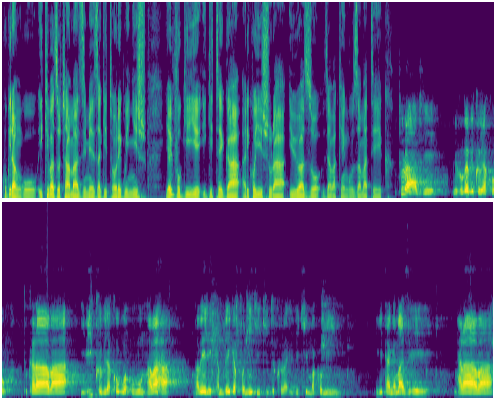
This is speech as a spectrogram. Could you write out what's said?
kugira ngo ikibazo cy’amazi meza gitoregwe inyishu yabivugiye igitega ariko yishura ibibazo by'abakenguza amateka bivuga biko birakogwa tukaraba ibiko birakogwa ubu nkabaha nkabereka mbega foniki kidukora ibikima komine igitanga amazi hehe nkaraba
